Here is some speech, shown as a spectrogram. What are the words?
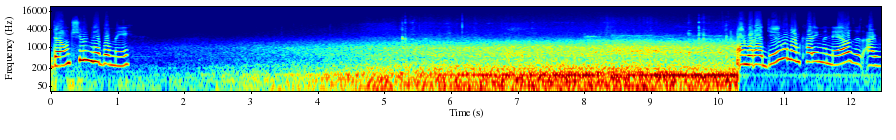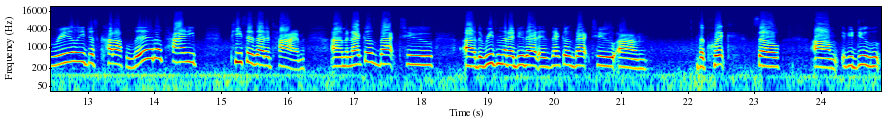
Don't you nibble me. And what I do when I'm cutting the nails is I really just cut off little tiny pieces at a time. Um, and that goes back to, uh, the reason that I do that is that goes back to um, the quick. So um, if you do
